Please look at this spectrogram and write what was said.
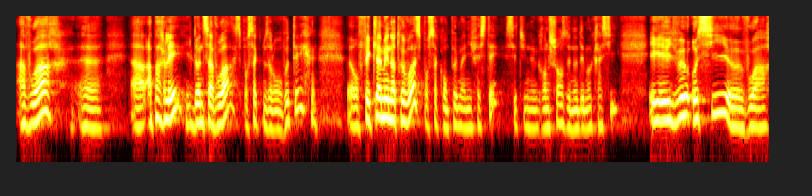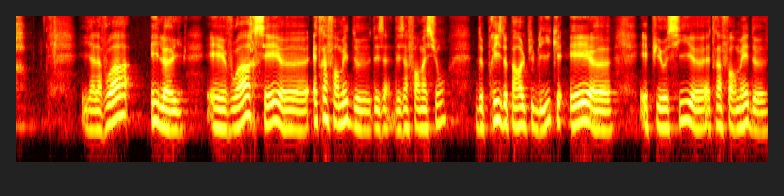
à voir, euh, à, parler. Il donne sa voix. C'est pour ça que nous allons voter. On fait clamer notre voix. C'est pour ça qu'on peut manifester. C'est une grande chance de nos démocraties. Et il veut aussi voir. Il y a la voix et l'œil. Et voir, c'est euh, être informé de, des, informations, de prise de parole publique et, euh, et puis aussi euh, être informé de,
